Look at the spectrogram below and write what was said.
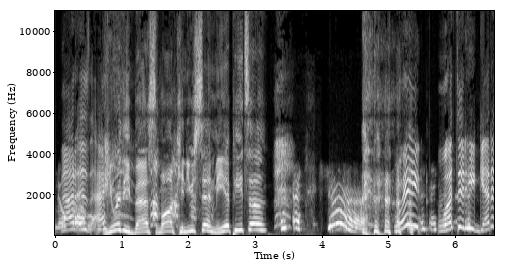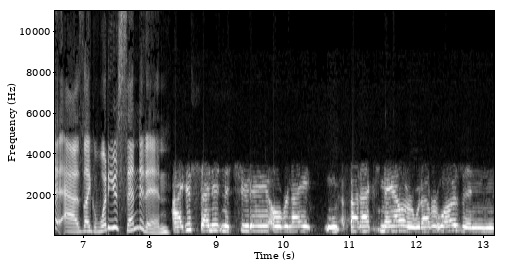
no That is problem. You are the best mom. Can you send me a pizza? sure. Wait, what did he get it as? Like, what do you send it in? I just sent it in a two day overnight FedEx mail or whatever it was, and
